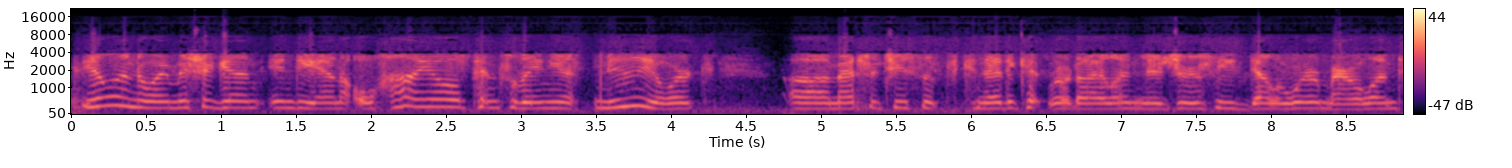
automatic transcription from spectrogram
Illinois, Michigan, Indiana, Ohio, Pennsylvania, New York, uh, Massachusetts, Connecticut, Rhode Island, New Jersey, Delaware, Maryland,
